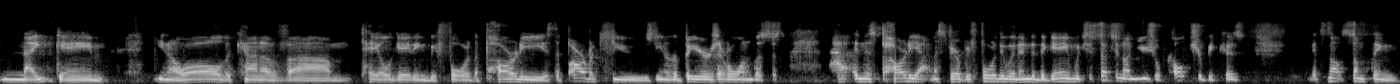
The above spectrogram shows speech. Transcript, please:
night game you know, all the kind of um, tailgating before the parties, the barbecues, you know, the beers. Everyone was just in this party atmosphere before they went into the game, which is such an unusual culture because it's not something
